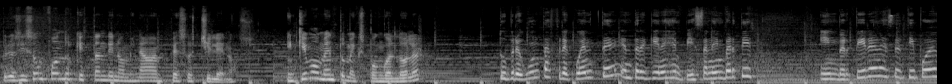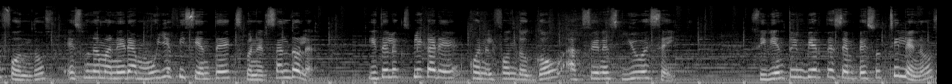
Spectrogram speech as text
pero si son fondos que están denominados en pesos chilenos, ¿En qué momento me expongo al dólar? Tu pregunta es frecuente entre quienes empiezan a invertir. Invertir en este tipo de fondos es una manera muy eficiente de exponerse al dólar y te lo explicaré con el fondo Go Acciones USA. Si bien tú inviertes en pesos chilenos,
